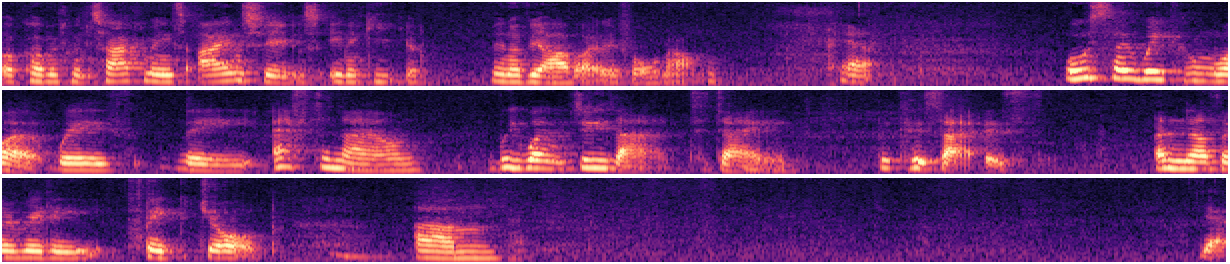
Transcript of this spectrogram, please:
at komme i kontakt med ens egen sjæls energier. når vi arbejder i fornavnet. Yeah. Also, we can work with the afternoun. We won't do that today because that is another really big job. Um, yeah,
